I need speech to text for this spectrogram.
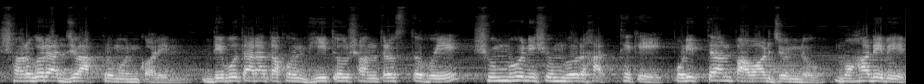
স্বর্গরাজ্য আক্রমণ করেন। দেবতারা তখন ভীত সন্ত্রস্ত হয়ে শুম্ভ নিশুম্ভর হাত থেকে পরিত্রাণ পাওয়ার জন্য মহাদেবের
